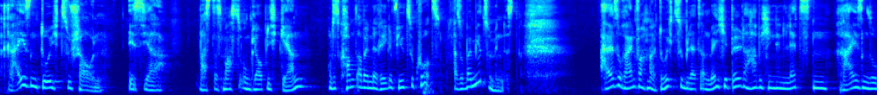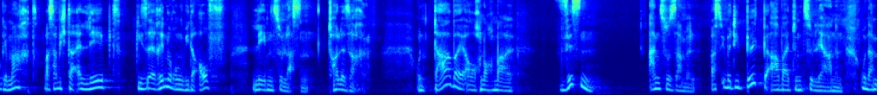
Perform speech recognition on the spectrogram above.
Reisen durchzuschauen, ist ja was das machst du unglaublich gern und es kommt aber in der Regel viel zu kurz. Also bei mir zumindest. Also einfach mal durchzublättern, welche Bilder habe ich in den letzten Reisen so gemacht? Was habe ich da erlebt? Diese Erinnerung wieder aufleben zu lassen. Tolle Sache. Und dabei auch nochmal Wissen anzusammeln, was über die Bildbearbeitung zu lernen und am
